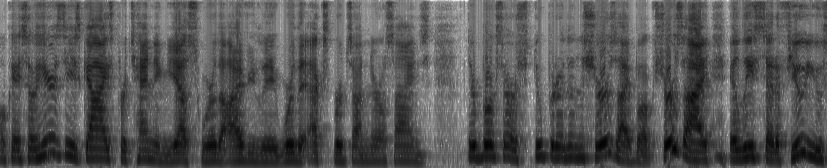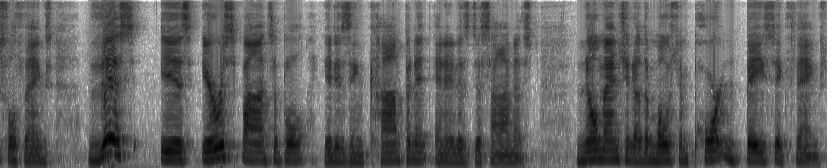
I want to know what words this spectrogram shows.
Okay, so here's these guys pretending, yes, we're the Ivy League, we're the experts on neuroscience. Their books are stupider than the Sherzai book. Sherzai at least said a few useful things. This is irresponsible, it is incompetent, and it is dishonest. no mention of the most important basic things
